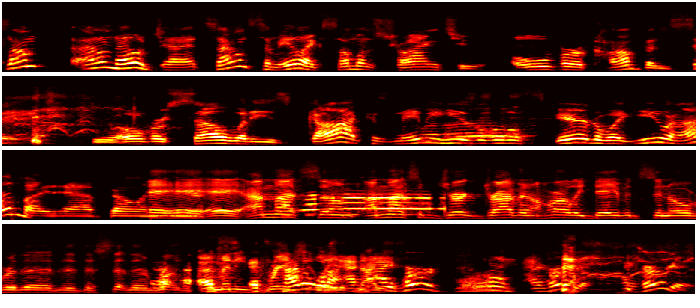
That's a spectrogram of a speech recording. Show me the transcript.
some I don't know, Jen. It sounds to me like someone's trying to overcompensate to oversell what he's got because maybe he's a little scared of what you and I might have going. Hey, here. hey, hey! I'm not some I'm not some jerk driving a Harley Davidson over the the the, the, the That's- many that's bridge kinda what at I, I heard. boom, I heard it. I heard it.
